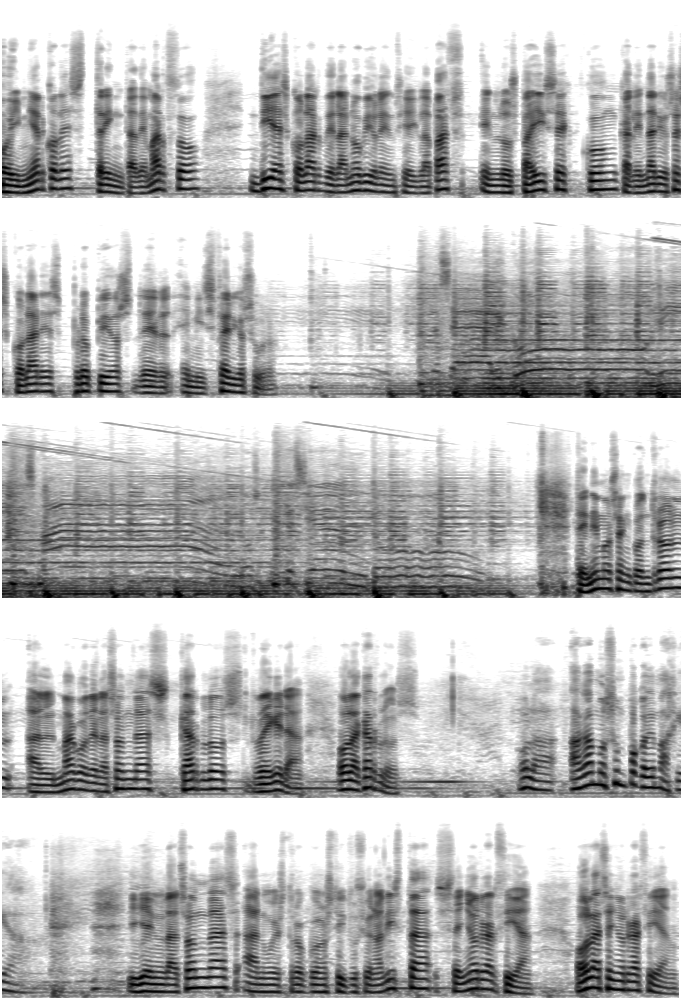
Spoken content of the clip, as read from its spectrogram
Hoy miércoles 30 de marzo, Día Escolar de la No Violencia y la Paz en los países con calendarios escolares propios del hemisferio sur. Tenemos en control al mago de las ondas, Carlos Reguera. Hola Carlos. Hola, hagamos un poco de magia. Y en las ondas a nuestro constitucionalista, señor García. Hola, señor García.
